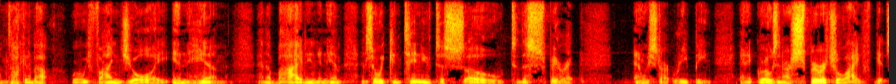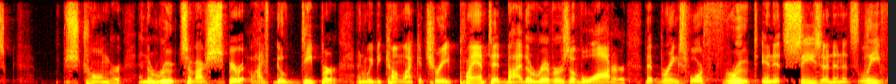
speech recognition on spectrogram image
I'm talking about where we find joy in Him and abiding in Him. And so we continue to sow to the Spirit and we start reaping. And it grows, and our spiritual life gets stronger and the roots of our spirit life go deeper and we become like a tree planted by the rivers of water that brings forth fruit in its season and its leaf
